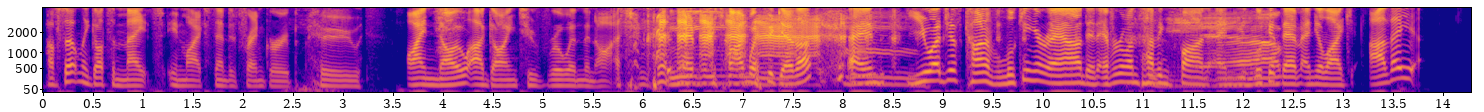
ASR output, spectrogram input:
I've certainly got some mates in my extended friend group who I know are going to ruin the night every time we're together. And you are just kind of looking around and everyone's having fun. And you look at them and you're like, are they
